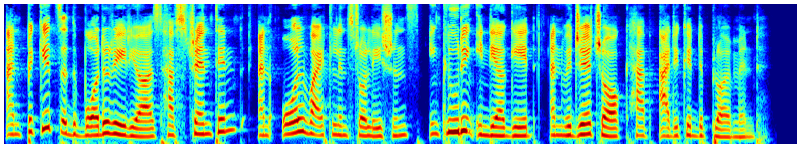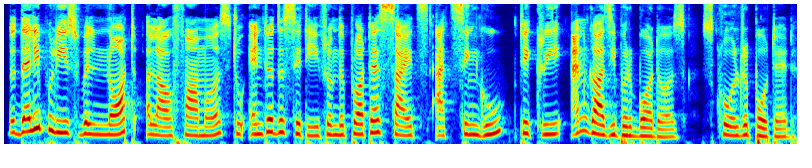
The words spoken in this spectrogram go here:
and pickets at the border areas have strengthened, and all vital installations, including India Gate and Vijay Chowk, have adequate deployment. The Delhi police will not allow farmers to enter the city from the protest sites at Singhu, Tikri, and Ghazipur borders, Scroll reported.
